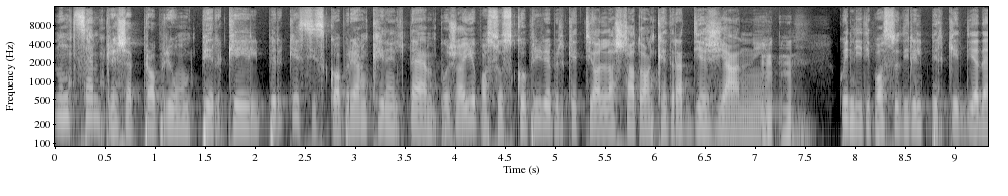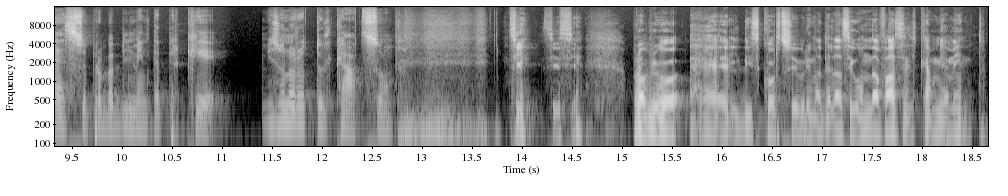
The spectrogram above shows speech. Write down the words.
Non sempre c'è proprio un perché, il perché si scopre anche nel tempo, cioè io posso scoprire perché ti ho lasciato anche tra dieci anni. Mm-mm quindi ti posso dire il perché di adesso e probabilmente è perché mi sono rotto il cazzo. sì, sì, sì. Proprio è il discorso di prima della seconda fase del cambiamento.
